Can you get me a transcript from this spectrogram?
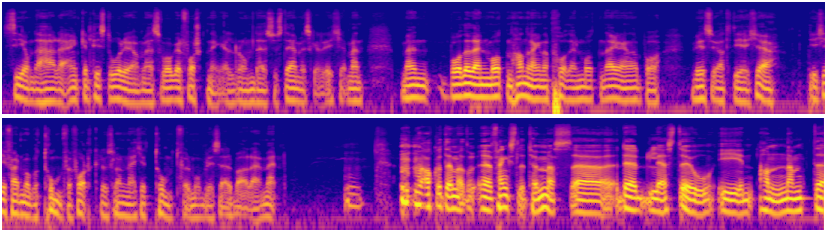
si om det her er enkelthistorier med svogerforskning, eller om det er systemisk eller ikke. Men, men både den måten han regner på, den måten jeg regner på, viser jo at de er ikke de er ikke i ferd med å gå tom for folk. Russland er ikke tomt for mobiliserbare menn. Mm. Akkurat det med at eh, fengselet tømmes, eh, det leste jo i Han nevnte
